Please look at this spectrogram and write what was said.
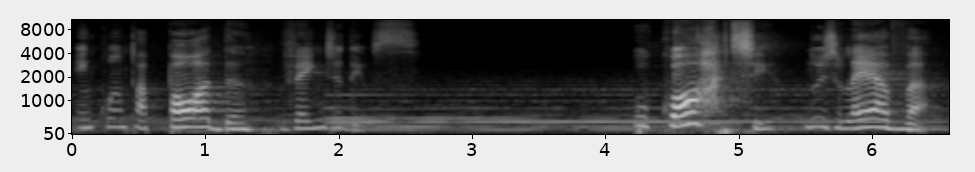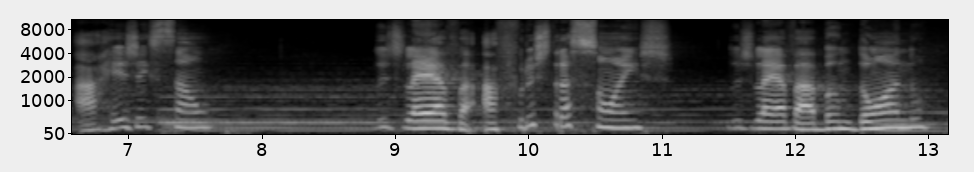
enquanto a poda vem de Deus. O corte nos leva à rejeição, nos leva a frustrações, nos leva a abandono,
